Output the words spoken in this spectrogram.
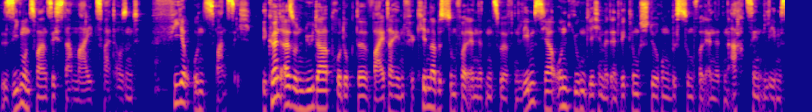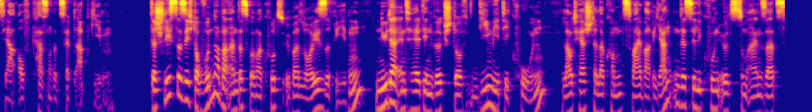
27. Mai 2024. Ihr könnt also NÜDA-Produkte weiterhin für Kinder bis zum vollendeten 12. Lebensjahr und Jugendliche mit Entwicklungsstörungen bis zum vollendeten 18. Lebensjahr auf Kassenrezept abgeben. Das schließt es sich doch wunderbar an, dass wir mal kurz über Läuse reden. NÜDA enthält den Wirkstoff Dimethicon. Laut Hersteller kommen zwei Varianten des Silikonöls zum Einsatz.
